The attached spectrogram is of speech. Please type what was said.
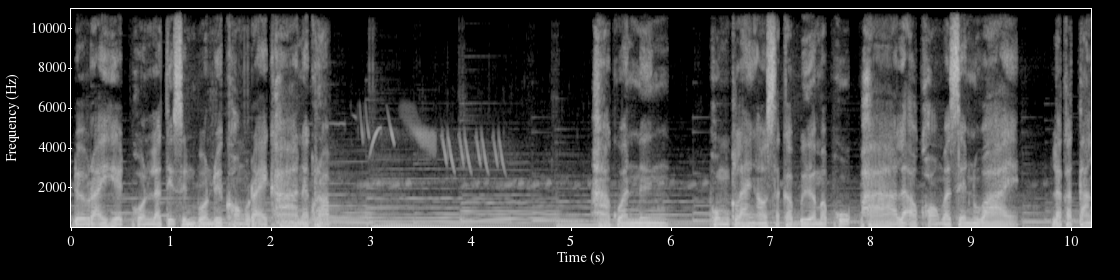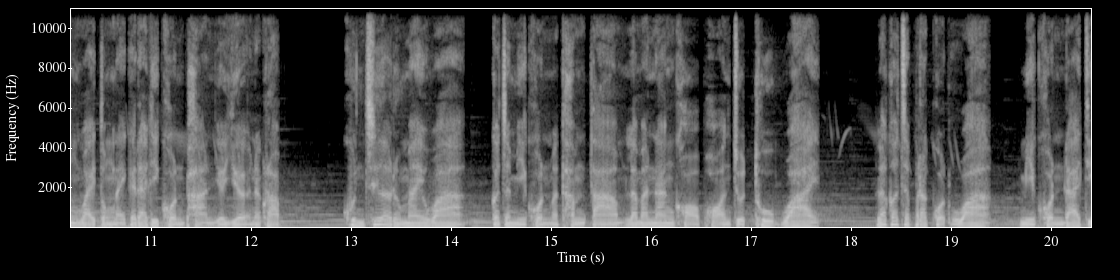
โดยไร้เหตุผลและติดสินบนด้วยของไร้ค่านะครับ หากวันหนึ่ง ผมแกล้งเอาสักกระเบือมาผูกผ้าและเอาของมาเส้นไหว้ แล้วก็ตั้งไว้ตรงไหนก็ได้ที่คนผ่านเยอะๆนะครับ คุณเชื่อหรือไม่ว่าก็จะมีคนมาทำตาม และมานั่งขอพรจุดธูปไหว้ แล้วก็จะปรากฏว่ามีคนได้จ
